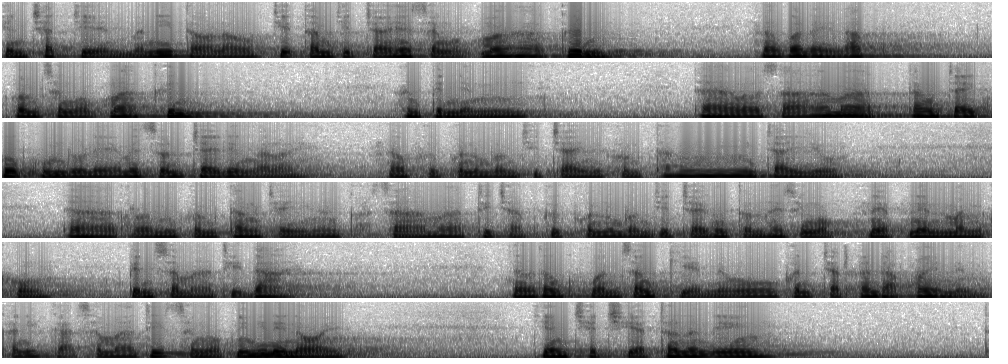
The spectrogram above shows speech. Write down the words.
เห็นชัดเจนมันนี่ต่อเราจิตทำจิตใจให้สงบมากขึ้น เราก็ได้รับความสงบมากขึ้น มันเป็นอย่างนี้ถ้าหากเราสามารถตั้งใจควบคุมดูแลไม่สนใจเรื่องอะไร เราฝึกพนุบรมจิตใจมีความตั้งใจอยู่ ถ้าหากเรามีความตั้งใจอย่างนั้นก็สามารถที่จะฝึกฝนนุ่มรมจิตใจของตนให้สงบ แนบแน่นมั่นคงเป็นสมาธิได้ เราต้องควรสังเกตหนะโอ้เพิ่นจัดระดับให้หนึ่งคณิกะสมาธิสงบนิดนิดหน่อยเพียงเฉียดเฉียดเท่านั้นเอง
